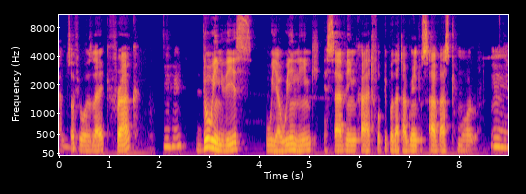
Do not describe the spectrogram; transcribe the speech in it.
and Sophie was like, Frank, Mhm. doing this, we are winning a serving heart for people that are going to serve us tomorrow. Mm.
